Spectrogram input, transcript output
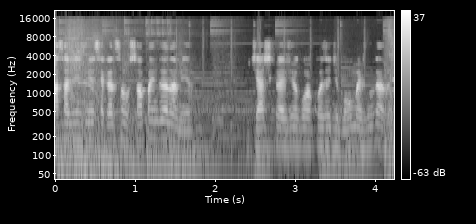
Passagens secretas são só pra enganar mesmo. A gente acha que vai vir alguma coisa de bom, mas nunca vem.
